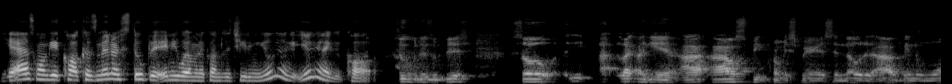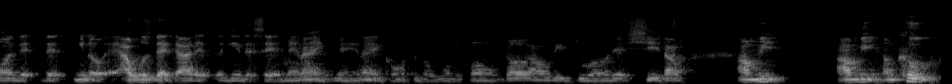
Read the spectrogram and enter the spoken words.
Yeah it's gonna get caught because men are stupid anyway when it comes to cheating. You're gonna get, you're gonna get caught. Stupid as a bitch. So, like again, I I'll speak from experience and know that I've been the one that that you know I was that guy that again that said, man, I ain't man, I ain't going through no woman phone, dog. I don't need to do all that shit. I'm I'm me. I'm me. I'm cool.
